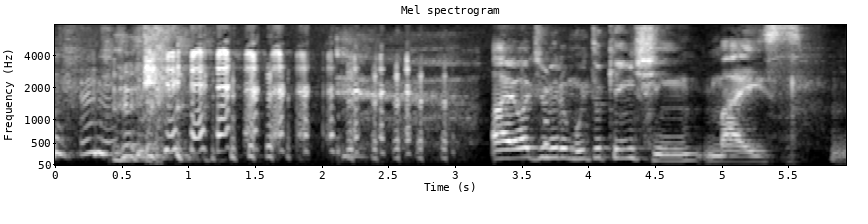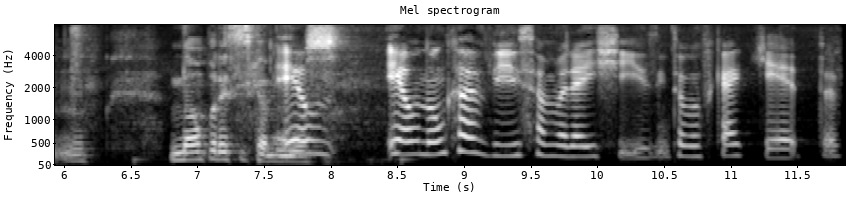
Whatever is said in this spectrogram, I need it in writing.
ah, eu admiro muito o Kenshin, mas. Hum, não por esses caminhos. Eu, eu nunca vi Samurai X, então vou ficar quieta.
